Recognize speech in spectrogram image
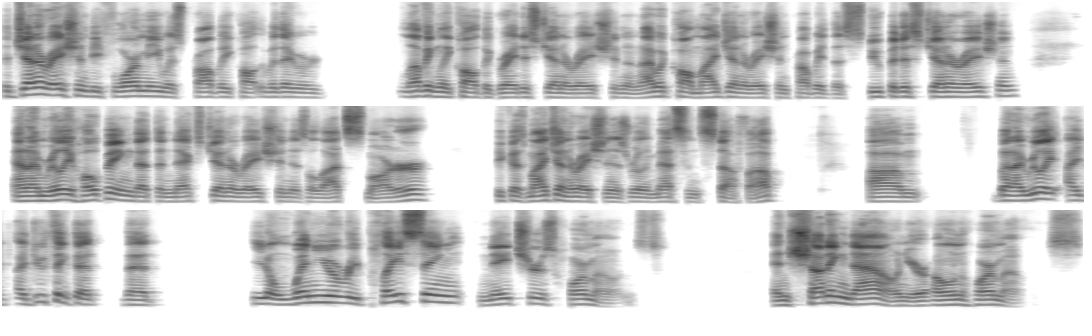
the generation before me was probably called where they were lovingly called the greatest generation and I would call my generation probably the stupidest generation. And I'm really hoping that the next generation is a lot smarter because my generation is really messing stuff up. Um, but I really I, I do think that that you know when you're replacing nature's hormones and shutting down your own hormones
